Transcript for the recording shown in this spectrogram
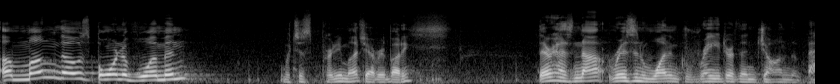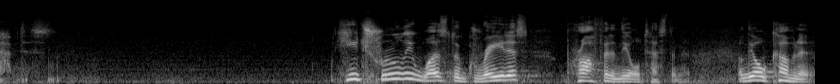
Among those born of woman, which is pretty much everybody, there has not risen one greater than John the Baptist. He truly was the greatest prophet in the Old Testament, of the Old Covenant.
